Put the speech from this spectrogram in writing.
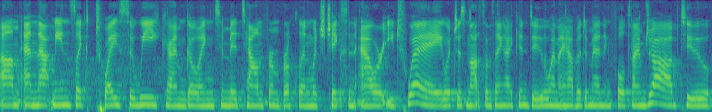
Um, and that means like twice a week, I'm going to Midtown from Brooklyn, which takes an hour each way, which is not something I can do when I have a demanding full time job to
